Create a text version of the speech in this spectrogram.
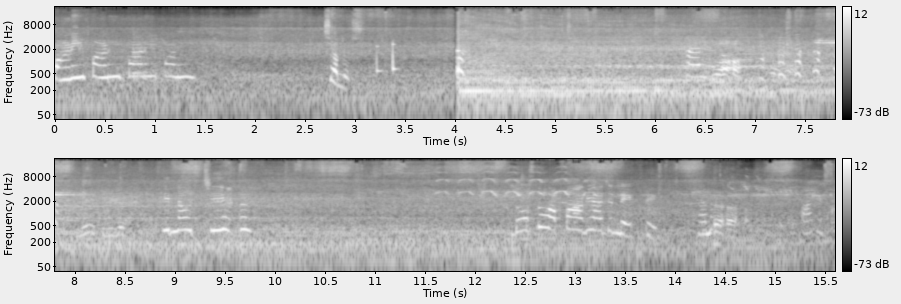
ਪਾਣੀ ਪਾਣੀ ਪਾਣੀ ਪਾਣੀ। ਚਲੋ। ਵਾਹ। ਕਿੰਨਾ ਉੱਚੀ ਹੈ। ਦੋਸਤੋ ਆਪਾਂ ਆ ਗਏ ਅੱਜ ਲੇਕ ਤੇ ਹੈਨਾ ਆ ਦੇਖੋ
